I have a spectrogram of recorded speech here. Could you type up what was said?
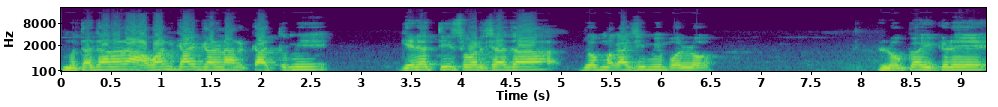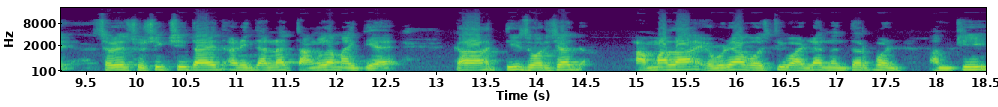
मतदारांना आव्हान काय करणार? का तुम्ही गेल्या तीस वर्षाचा जो मगाशी मी बोललो लोक इकडे सगळे सुशिक्षित आहेत आणि त्यांना चांगलं माहिती आहे का तीस वर्षात आम्हाला एवढ्या वस्ती वाढल्यानंतर पण आमची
